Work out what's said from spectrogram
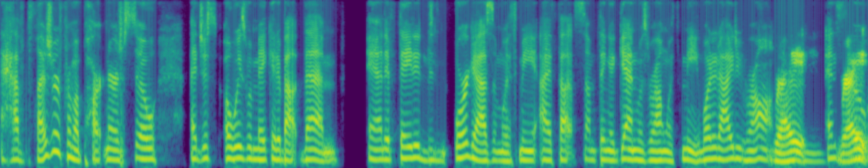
have pleasure from a partner. So I just always would make it about them. And if they didn't orgasm with me, I thought something again was wrong with me. What did I do wrong? Right. And right.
